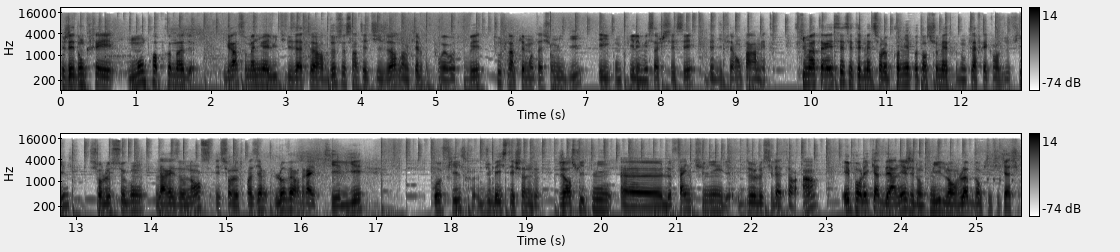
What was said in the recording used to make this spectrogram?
j'ai donc créé mon propre mode grâce au manuel utilisateur de ce synthétiseur dans lequel vous pourrez retrouver toute l'implémentation MIDI et y compris les messages CC des différents paramètres. Ce qui m'intéressait, c'était de mettre sur le premier potentiomètre donc la fréquence du filtre, sur le second la résonance et sur le troisième l'overdrive qui est lié au filtre du Base Station 2. J'ai ensuite mis euh, le fine tuning de l'oscillateur 1 et pour les quatre derniers, j'ai donc mis l'enveloppe d'amplification.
